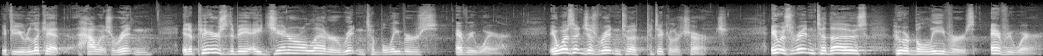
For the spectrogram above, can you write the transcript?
if you look at how it's written, it appears to be a general letter written to believers everywhere. It wasn't just written to a particular church. It was written to those who are believers everywhere.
